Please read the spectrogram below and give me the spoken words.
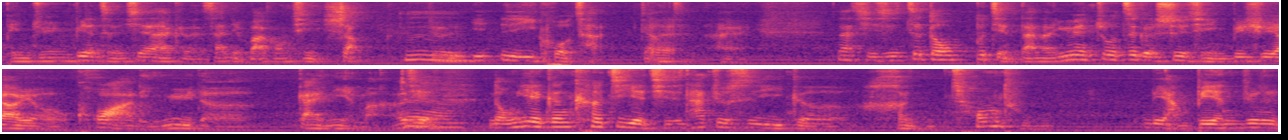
平均变成现在可能三点八公顷以上，嗯、就是一日益扩产这样子。哎，那其实这都不简单了，因为做这个事情必须要有跨领域的概念嘛，而且农业跟科技业其实它就是一个很冲突，两边就是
